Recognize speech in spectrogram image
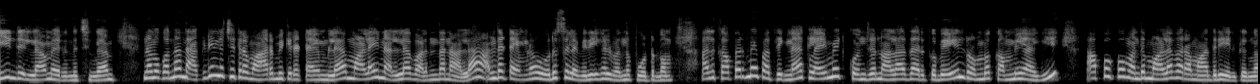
ஈல்டு இல்லாம இருந்துச்சுங்க. நமக்கு வந்து அந்த அக்னி நட்சத்திரம் ஆரம்பிக்கிற டைம்ல மழை நல்லா வளர்ந்தனால அந்த டைம்ல ஒரு சில விதைகள் வந்து போட்டிருந்தோம். அதுக்கப்புறமே பாத்தீங்கன்னா கிளைமேட் கொஞ்சம் நல்லா தான் இருக்கு. வெயில் ரொம்ப கம்மியாகி அப்பப்போ வந்து மழை வர மாதிரி இருக்குங்க.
